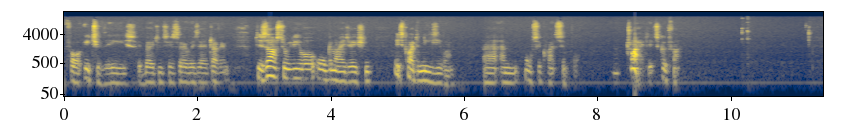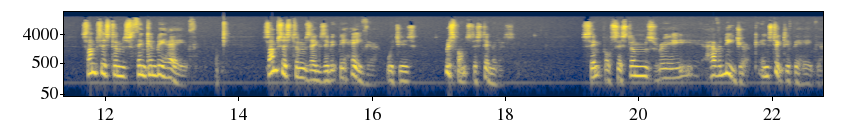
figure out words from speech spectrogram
for each of these emergency service air traffic. Disaster relief organisation is quite an easy one uh, and also quite simple. Try it, it's good fun. Some systems think and behave. Some systems exhibit behaviour, which is response to stimulus. Simple systems have a knee-jerk, instinctive behaviour.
